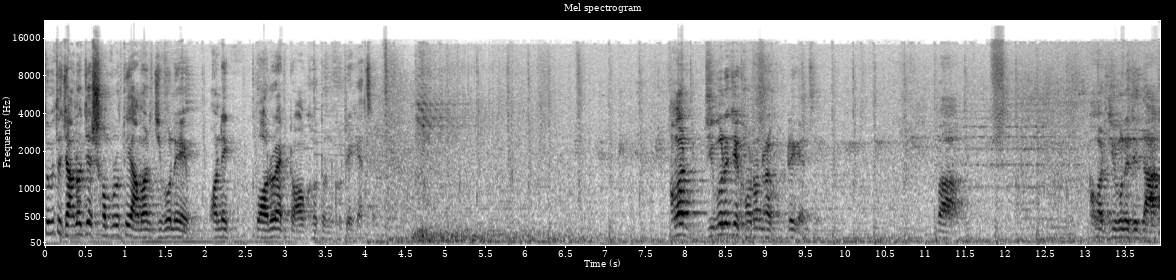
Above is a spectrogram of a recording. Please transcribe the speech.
তুমি তো জানো যে সম্প্রতি আমার জীবনে অনেক বড় একটা অঘটন ঘটে গেছে। আমার জীবনে যে ঘটনাটা ঘটে গেছে বা আমার জীবনে যে দাগ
